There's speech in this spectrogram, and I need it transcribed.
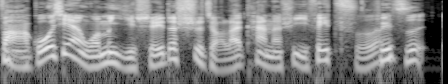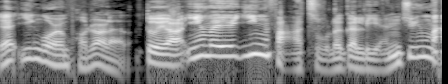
法国线我们以谁的视角来看呢？是以菲茨。菲茨，哎，英国人跑这儿来了。对啊，因为英法组了个联军嘛。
